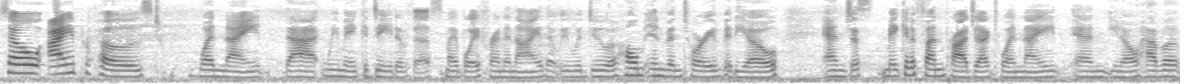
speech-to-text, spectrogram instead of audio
So I proposed one night that we make a date of this, my boyfriend and I, that we would do a home inventory video and just make it a fun project one night and, you know, have a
